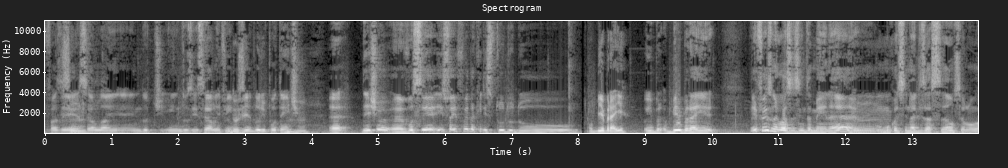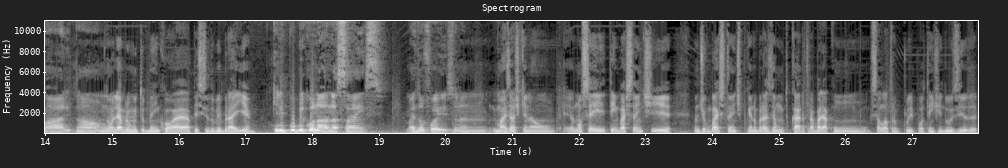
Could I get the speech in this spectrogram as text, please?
fazer Sim. célula, induzir célula, enfim, Induzido. pluripotente. Uhum. É, deixa eu, é, você, isso aí foi daquele estudo do... O Bibraí? O Bibraí. Ele fez um negócio assim também, né? Hum. Uma coisa de sinalização celular e tal. Não lembro muito bem qual é a pesquisa do Bibraí. Que ele publicou na, na Science. Mas não foi isso, né? Hum, mas acho que não. Eu não sei, tem bastante. Não digo bastante, porque no Brasil é muito caro trabalhar com célula tronco pluripotente induzida.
